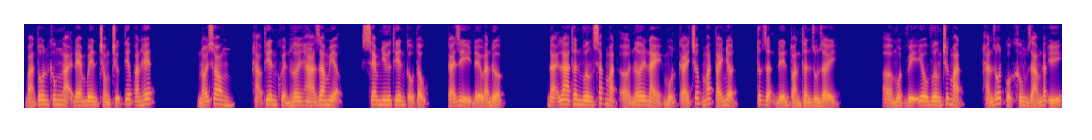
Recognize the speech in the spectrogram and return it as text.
bản tôn không ngại đem bên trong trực tiếp ăn hết. Nói xong, Hạo Thiên khuyển hơi há ra miệng, xem như thiên cầu tộc, cái gì đều ăn được. Đại La thân vương sắc mặt ở nơi này một cái chớp mắt tái nhợt, tức giận đến toàn thân run rẩy. Ở một vị yêu vương trước mặt, hắn rốt cuộc không dám đắc ý.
